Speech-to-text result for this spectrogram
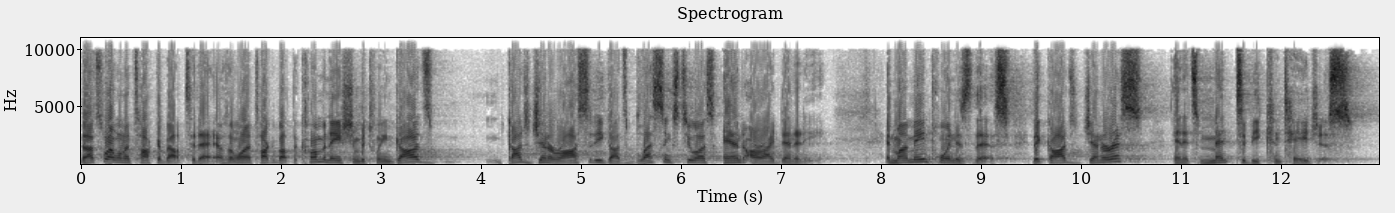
That's what I want to talk about today. I want to talk about the combination between God's God's generosity, God's blessings to us, and our identity. And my main point is this that God's generous and it's meant to be contagious.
